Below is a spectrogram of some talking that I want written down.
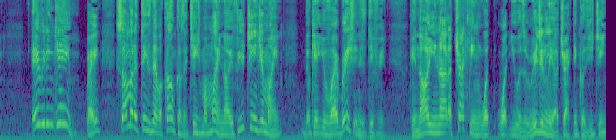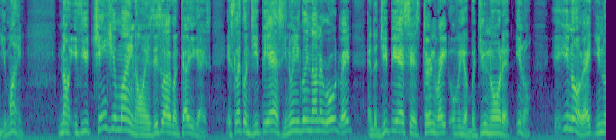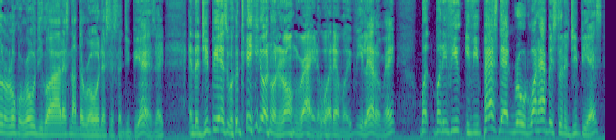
Everything came right? Some of the things never come because I changed my mind. Now, if you change your mind, okay, your vibration is different. Okay, now you're not attracting what, what you was originally attracting because you change your mind. Now, if you change your mind, Hawaiians, this is what I'm going to tell you guys. It's like on GPS. You know when you're going down the road, right? And the GPS says turn right over here, but you know that, you know, you know, right? You know the local road. You go, ah, that's not the road. That's just the GPS, right? And the GPS will take you on a long ride or whatever if you let them, right? But but if you if you pass that road, what happens to the GPS?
